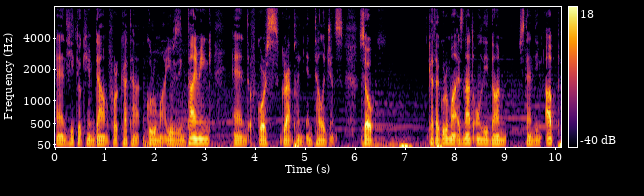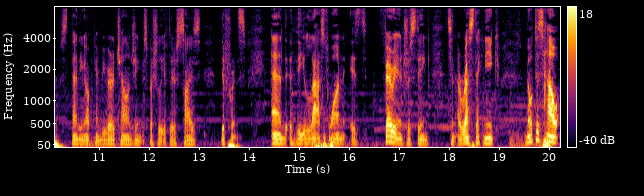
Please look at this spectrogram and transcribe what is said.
and he took him down for kata guruma using timing and of course grappling intelligence. So kata guruma is not only done standing up, standing up can be very challenging, especially if there's size difference. And the last one is very interesting. It's an arrest technique. Notice how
